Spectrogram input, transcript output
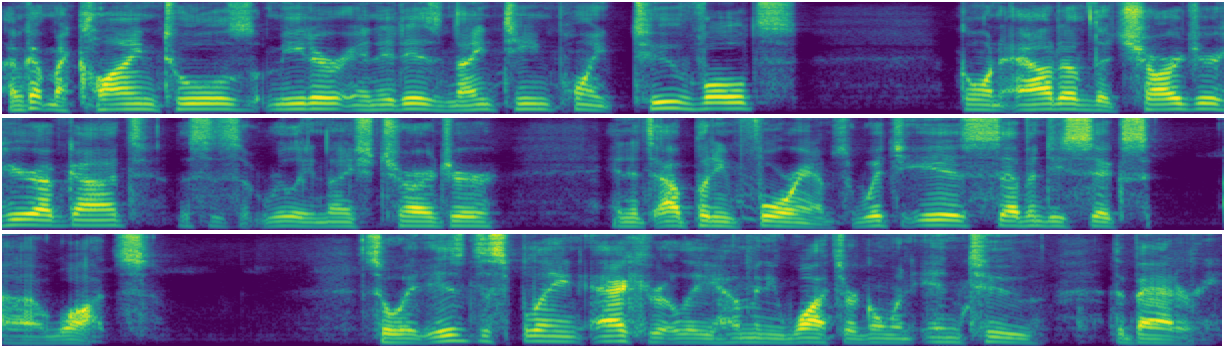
I've got my Klein Tools meter and it is 19.2 volts going out of the charger here I've got. This is a really nice charger and it's outputting 4 amps, which is 76 uh, watts. So it is displaying accurately how many watts are going into the battery.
